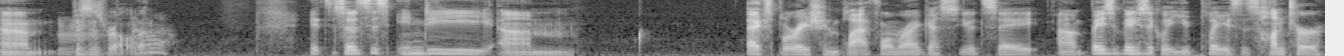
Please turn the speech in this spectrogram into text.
Um, this is mm, relevant. It's so it's this indie um exploration platformer, I guess you would say. Um, basically, basically, you play as this hunter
